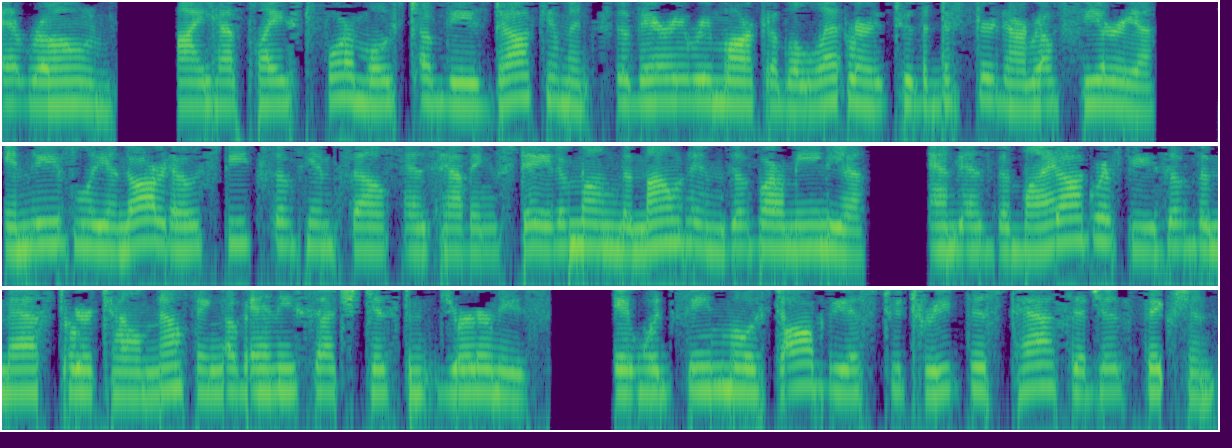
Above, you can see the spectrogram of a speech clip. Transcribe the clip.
at Rome. I have placed foremost of these documents the very remarkable letters to the Defterdar of Syria. In these Leonardo speaks of himself as having stayed among the mountains of Armenia, and as the biographies of the master tell nothing of any such distant journeys, it would seem most obvious to treat this passage as fiction,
